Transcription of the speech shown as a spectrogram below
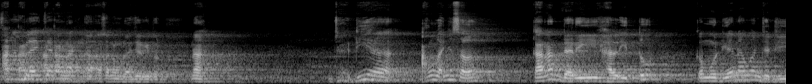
seneng belajar akan uh, seneng belajar gitu. Nah jadi ya aku nggak nyesel. Karena dari hal itu kemudian aku kan jadi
